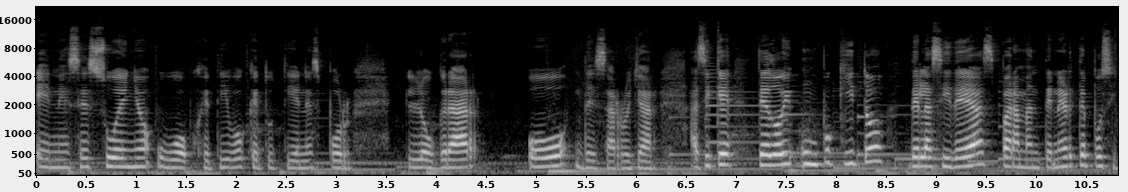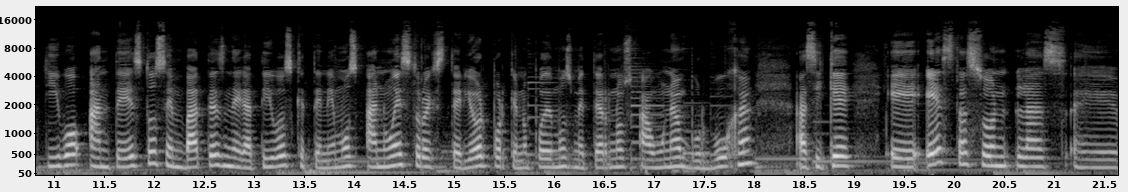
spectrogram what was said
en ese sueño u objetivo que tú tienes por lograr o desarrollar. Así que te doy un poquito de las ideas para mantenerte positivo ante estos embates negativos que tenemos a nuestro exterior porque no podemos meternos a una burbuja. Así que eh, estas son las... Eh,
